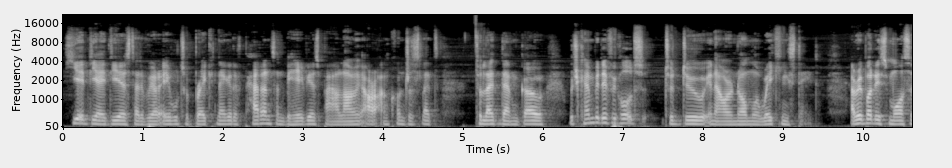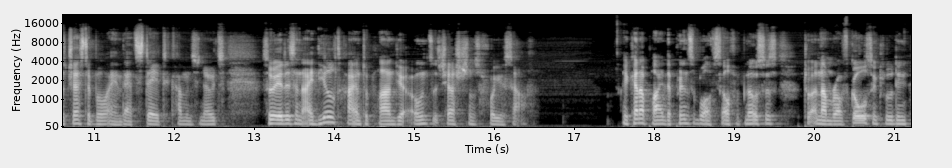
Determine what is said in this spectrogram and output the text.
Here, the idea is that we are able to break negative patterns and behaviors by allowing our unconscious let, to let them go, which can be difficult to do in our normal waking state. Everybody is more suggestible in that state, Cummins notes, so it is an ideal time to plant your own suggestions for yourself. You can apply the principle of self hypnosis to a number of goals, including,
